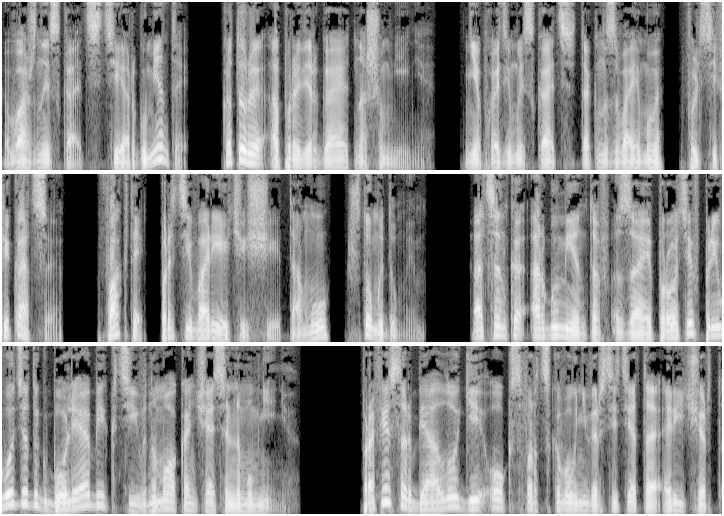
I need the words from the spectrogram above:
важно искать те аргументы, которые опровергают наше мнение. Необходимо искать так называемую фальсификацию, факты, противоречащие тому, что мы думаем. Оценка аргументов «за» и «против» приводит к более объективному окончательному мнению. Профессор биологии Оксфордского университета Ричард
